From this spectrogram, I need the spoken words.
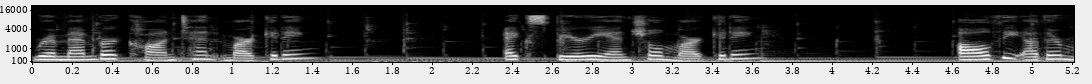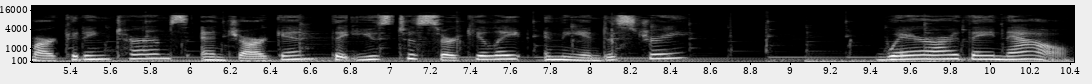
Remember content marketing? Experiential marketing? All the other marketing terms and jargon that used to circulate in the industry? Where are they now?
